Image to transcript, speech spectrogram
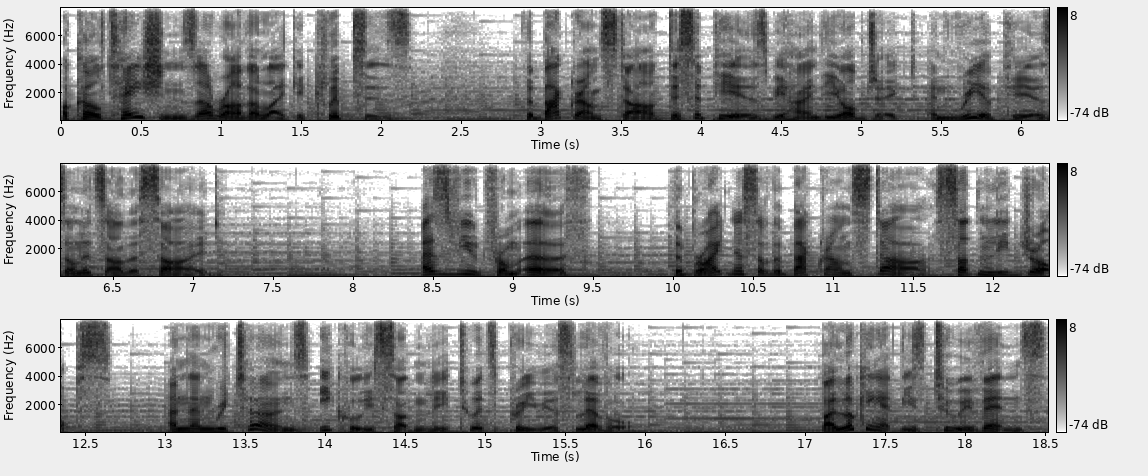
Occultations are rather like eclipses. The background star disappears behind the object and reappears on its other side. As viewed from Earth, the brightness of the background star suddenly drops and then returns equally suddenly to its previous level. By looking at these two events,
